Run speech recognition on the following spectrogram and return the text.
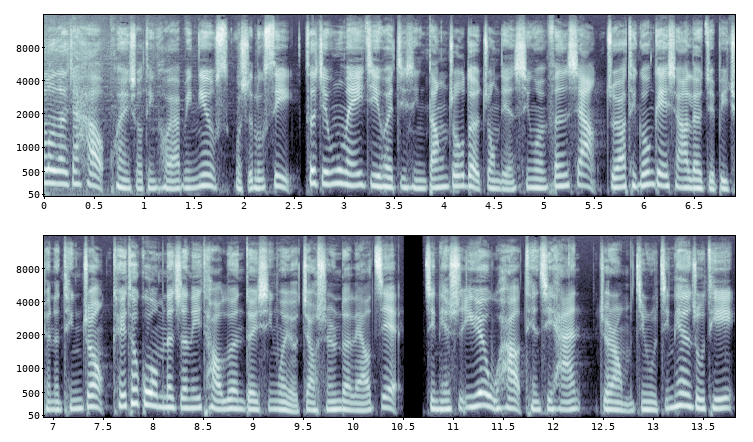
Hello，大家好，欢迎收听侯亚斌 News，我是 Lucy。这节目每一集会进行当周的重点新闻分享，主要提供给想要了解币圈的听众，可以透过我们的整理讨论，对新闻有较深入的了解。今天是一月五号，天气寒，就让我们进入今天的主题。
